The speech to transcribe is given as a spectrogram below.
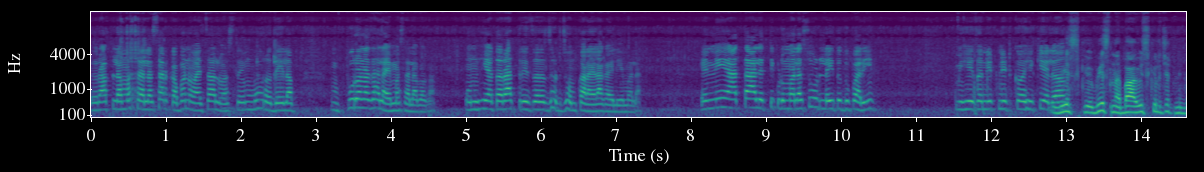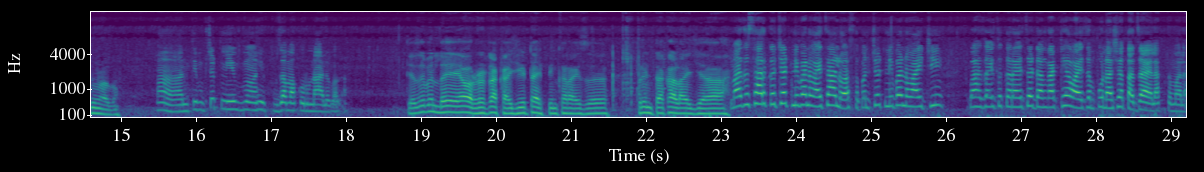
तर आपला मसाला सारखा बनवायचा चालू असतोय. मोहर द्यायला पुराणा झालाय मसाला बघा. म्हणून ही आता रात्रीचं झटझोम करायला लागायली मला. यांनी आता आले तिकडून मला सोडलं इथं दुपारी. मी हे तर नीट नीट हे केलं. वीस कि- वीस नाही बावीस किलो चटणी देऊन आलो. हा आणि ती चटणी हे जमा करून आलं बघा. त्याचं पण लय ऑर्डर टाकायची टायपिंग करायचं प्रिंटा काढायच्या. माझं सारखं चटणी बनवायचं चालू असतं पण चटणी बनवायची भाजायचं करायचं डंगात ठेवायचं आणि पुन्हा शेतात जायला लागतं मला.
